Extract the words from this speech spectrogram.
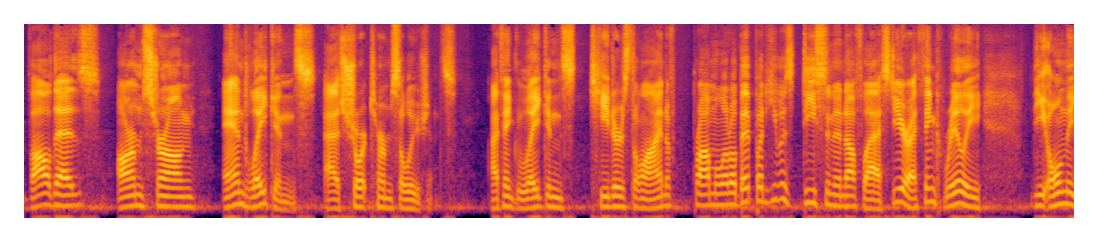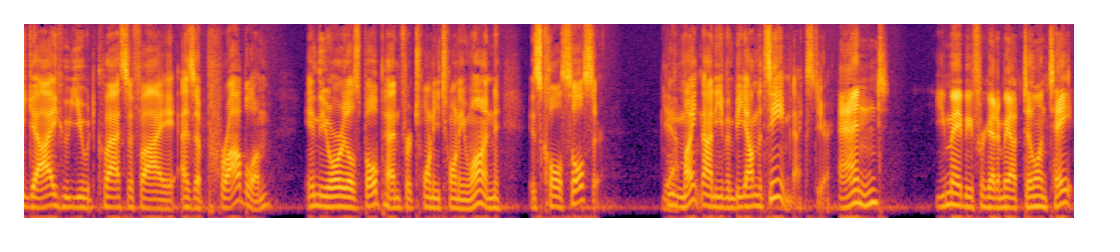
Valdez, Armstrong, and Lakins as short term solutions. I think Lakins teeters the line of problem a little bit, but he was decent enough last year. I think really the only guy who you would classify as a problem in the Orioles bullpen for 2021 is Cole Sulser, Yeah. who might not even be on the team next year. And you may be forgetting about Dylan Tate,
